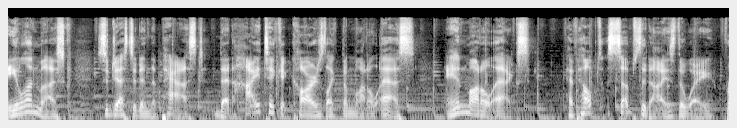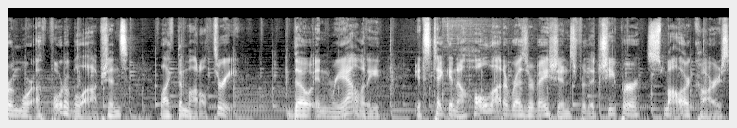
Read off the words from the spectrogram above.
Elon Musk suggested in the past that high ticket cars like the Model S and Model X have helped subsidize the way for more affordable options like the Model 3. Though in reality, it's taken a whole lot of reservations for the cheaper, smaller cars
